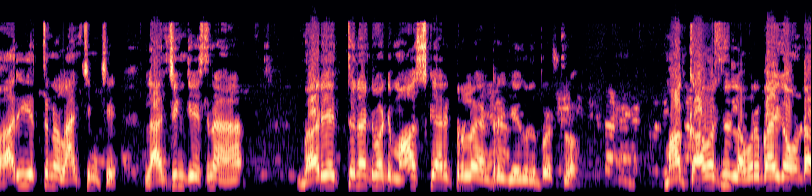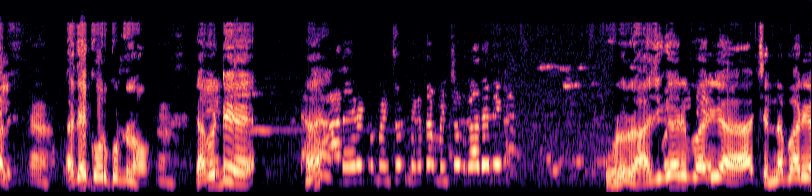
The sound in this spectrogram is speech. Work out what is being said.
భారీ ఎత్తున లాంచింగ్ చే లాంచింగ్ చేసిన భారీ ఎత్తునటువంటి మాస్ క్యారెక్టర్లో ఎంట్రీ చేయకూడదు ఫస్ట్లో మాకు కావాల్సిన లవర్ బాయ్గా ఉండాలి. అదే కోరుకుంటున్నాం. కాబట్టి? ఇప్పుడు రాజుగారి భార్య చిన్న భార్య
